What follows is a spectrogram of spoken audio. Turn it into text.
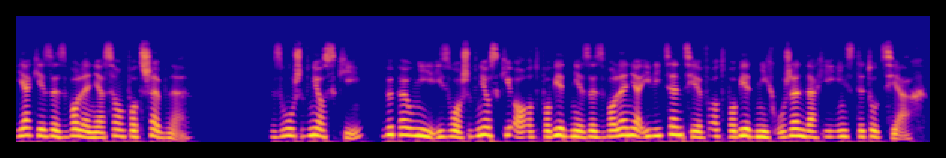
jakie zezwolenia są potrzebne. Złóż wnioski, wypełnij i złóż wnioski o odpowiednie zezwolenia i licencje w odpowiednich urzędach i instytucjach.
